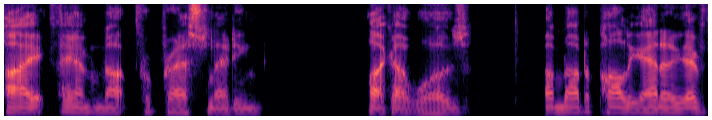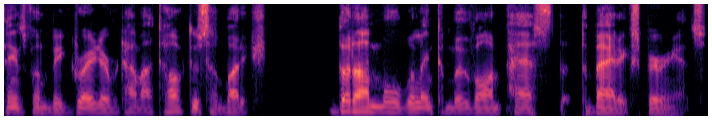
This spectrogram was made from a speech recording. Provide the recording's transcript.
I am not procrastinating like I was. I'm not a Pollyanna. Everything's going to be great every time I talk to somebody, but I'm more willing to move on past the, bad experience.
